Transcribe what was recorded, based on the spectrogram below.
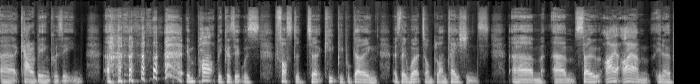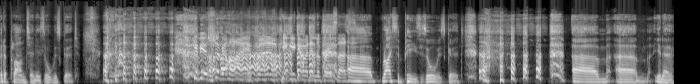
uh, Caribbean cuisine, in part because it was fostered to keep people going as they worked on plantations. Um, um, so I, I am, you know, a bit of plantain is always good. Give you a sugar high, but it'll keep you going in the process. Uh, rice and peas is always good. um, um, you know,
